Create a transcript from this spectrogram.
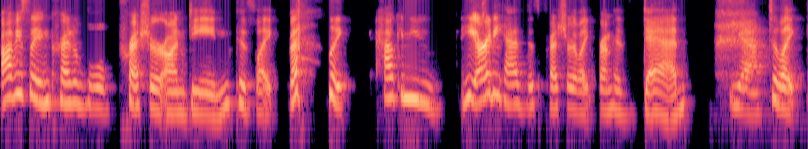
obviously incredible pressure on Dean because like like how can you he already had this pressure like from his dad yeah. to like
